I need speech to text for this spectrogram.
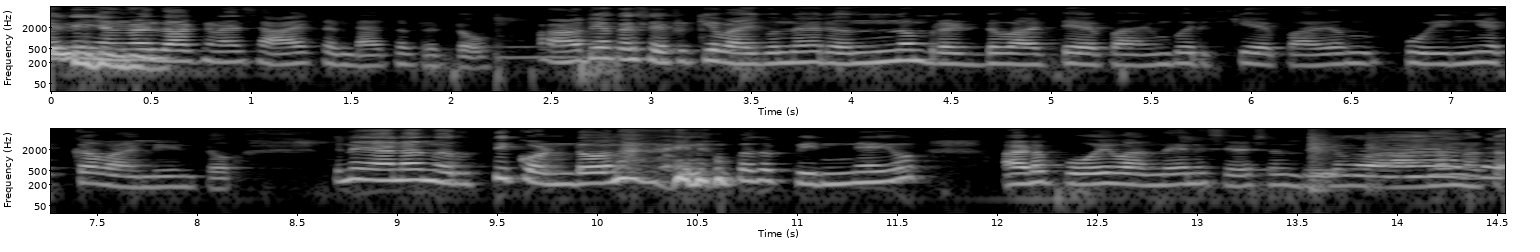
ഇനി ഞങ്ങൾ ഇതാക്കണ ചായ ഒക്കെ ഉണ്ടാക്കട്ടെ കേട്ടോ ആദ്യമൊക്കെ ഷെഫിക്ക് വൈകുന്നേരം ഒന്നും ബ്രെഡ് വാട്ടിയ പഴം പൊരിക്കുക പഴം പുഴുങ്ങിയൊക്കെ വേണ്ടി കേട്ടോ പിന്നെ ഞാൻ ആ നിർത്തി കൊണ്ടുപോകുന്ന കഴിഞ്ഞപ്പോൾ അത് പിന്നെയും അവിടെ പോയി വന്നതിന് ശേഷം എന്തെങ്കിലും വേണമെന്നൊക്കെ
